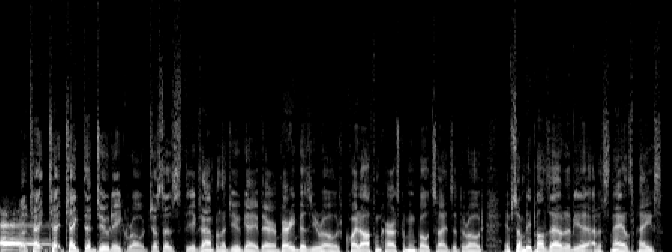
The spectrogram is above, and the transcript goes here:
uh, well, take, take, take the Duleek Road, just as the example that you gave there. Very busy road, quite often cars coming both sides of the road. If somebody pulls out of you at a snail's pace,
